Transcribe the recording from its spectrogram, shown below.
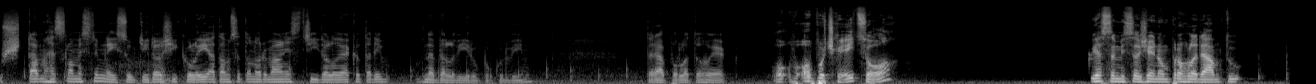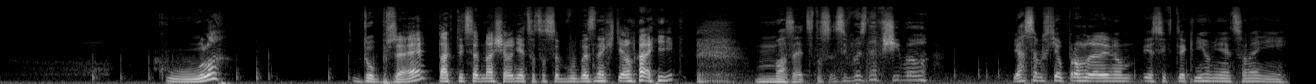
už tam hesla, myslím, nejsou těch dalších kolejí a tam se to normálně střídalo jako tady v Nebelvíru, pokud vím. Teda podle toho, jak... O, o počkej, co? Já jsem myslel, že jenom prohledám tu... Cool. Dobře, tak teď jsem našel něco, co jsem vůbec nechtěl najít. Mazec, to jsem si vůbec nevšiml. Já jsem chtěl prohledat jenom, jestli v té knihovně něco není.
